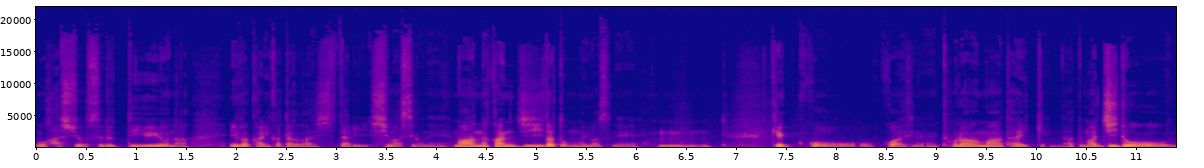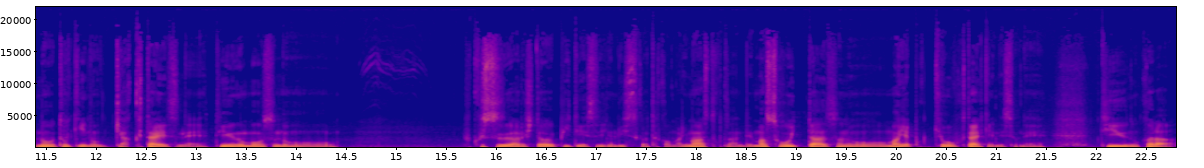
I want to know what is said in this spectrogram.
を発症するっていうような描かれ方がしたりしますよね。まああんな感じだと思いますね。うん、結構怖いですね。トラウマ体験。あとまあ児童の時の虐待ですね。っていうのもその複数ある人は PTSD のリスクが高まりますってことなんで、まあ、そういったその、まあ、やっぱ恐怖体験ですよねっていうのから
